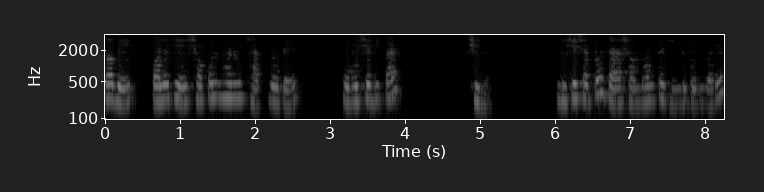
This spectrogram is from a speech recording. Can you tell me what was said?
তবে কলেজে সকল ধর্মের ছাত্রদের প্রবেশাধিকার ছিল। বিশেষত যারা সম্ভ্রান্ত হিন্দু পরিবারের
